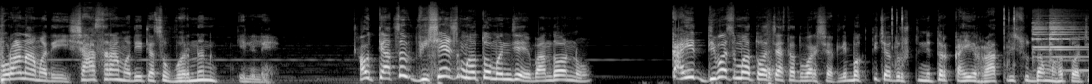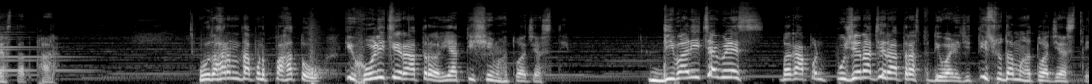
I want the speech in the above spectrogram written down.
पुराणामध्ये शास्त्रामध्ये त्याचं वर्णन केलेलं आहे. अहो त्याचं विशेष महत्त्व म्हणजे बांधवांनो काही दिवस महत्त्वाचे असतात वर्षातले भक्तीच्या दृष्टीने तर काही रात्रीसुद्धा महत्त्वाचे महत्त्वाचे असतात फार. उदाहरणार्थ आपण पाहतो की होळीची रात्र ही अतिशय महत्त्वाची असते. दिवाळीच्या वेळेस बघा आपण पूजनाची रात्र असते दिवाळीची ती सुद्धा महत्त्वाची असते.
